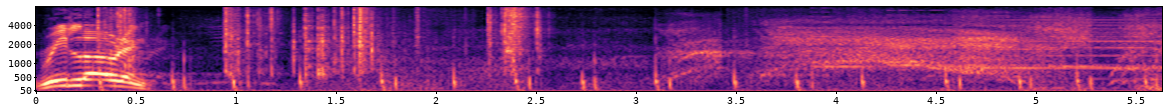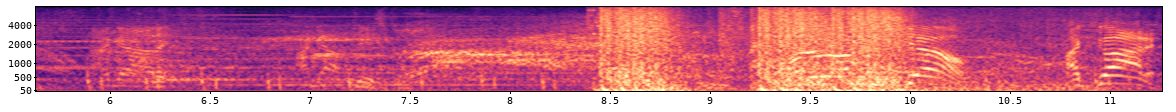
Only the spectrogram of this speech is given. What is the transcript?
Reloading. I got it. I got this one. Hunter on Michelle. I got it.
